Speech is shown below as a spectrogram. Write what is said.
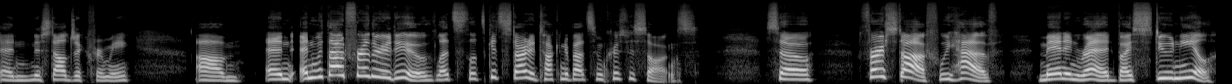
and nostalgic for me. Um, and and without further ado, let's let's get started talking about some Christmas songs. So, first off, we have "Man in Red" by Stu Neil.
